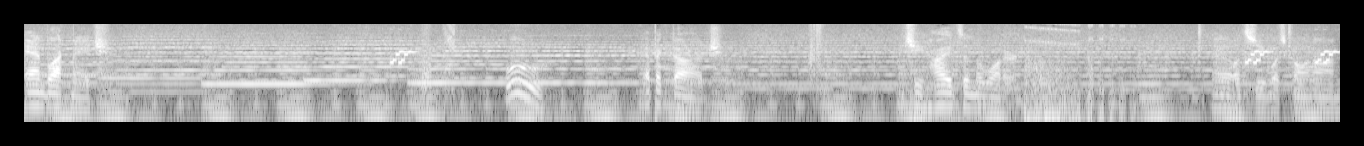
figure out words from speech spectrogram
and Black Mage. Ooh, epic dodge. And she hides in the water. Uh, let's see what's going on.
